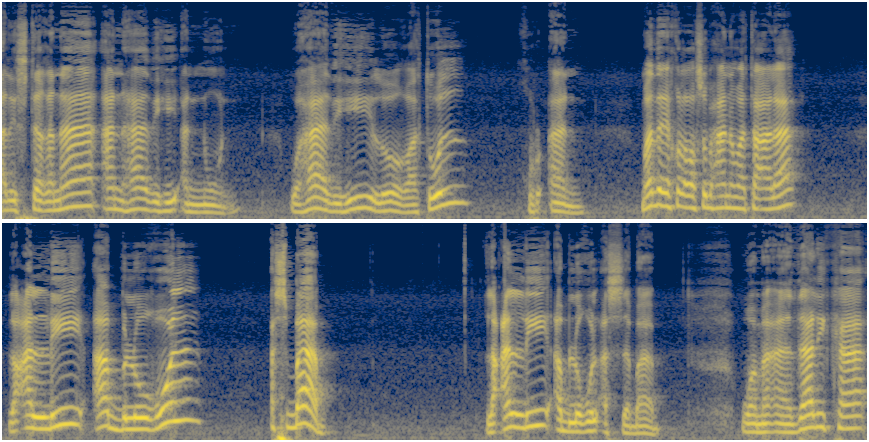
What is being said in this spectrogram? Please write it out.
الاستغناء عن هذه النون. وهذه لغة القرآن. ماذا يقول الله سبحانه وتعالى؟ لعلي أبلغ الأسباب. لعلي أبلغ الأسباب. ومع ذلك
